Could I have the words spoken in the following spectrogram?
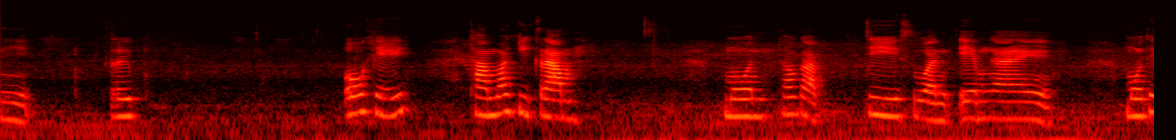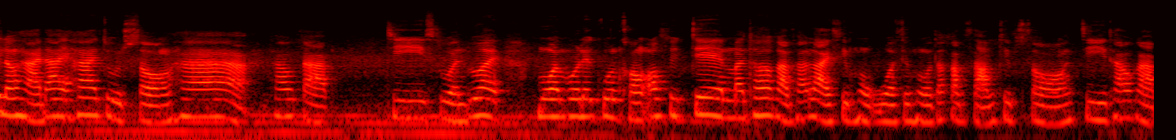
นี่ตรึบโอเคถามว่ากี่กรัมโมลเท่ากับ G ส่วน M ไงโมลที่เราหาได้ 5.25 เท่ากับ G ส่วนด้วยมวลโมเลกุลของออกซิเจน มันเท่ากับเท่าไหร่ 16บวก16 เท่ากับ 32 G เท่ากับ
